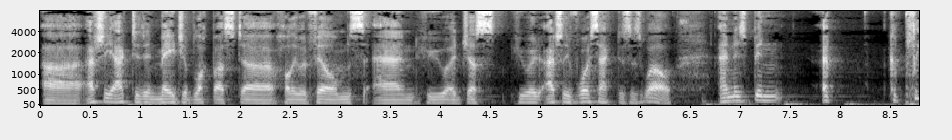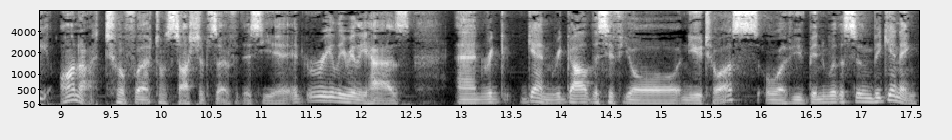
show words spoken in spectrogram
Uh, actually acted in major blockbuster Hollywood films and who are just, who are actually voice actors as well. And it's been a complete honor to have worked on Starship Sofa this year. It really, really has. And again, regardless if you're new to us or if you've been with us from the beginning,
